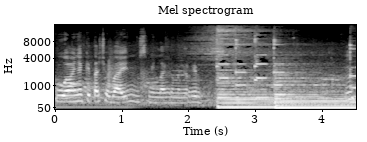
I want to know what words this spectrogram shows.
Kuahnya kita cobain, Bismillahirrahmanirrahim. Hmm.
